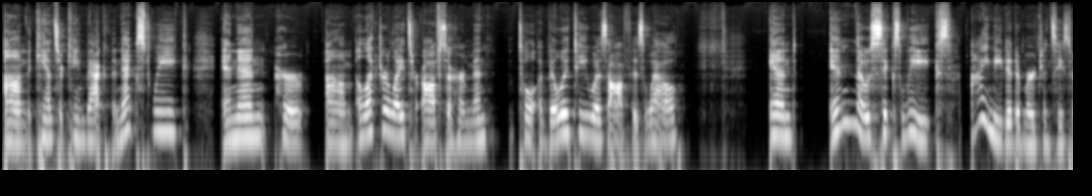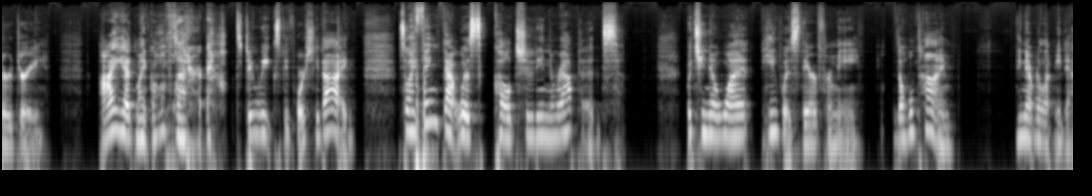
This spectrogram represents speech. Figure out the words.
Um, the cancer came back the next week. And then her um, electrolytes are off, so her mental ability was off as well. And in those six weeks, I needed emergency surgery. I had my gallbladder out two weeks before she died. So I think that was called shooting the rapids. But you know what? He was there for me the whole time. He never let me down.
